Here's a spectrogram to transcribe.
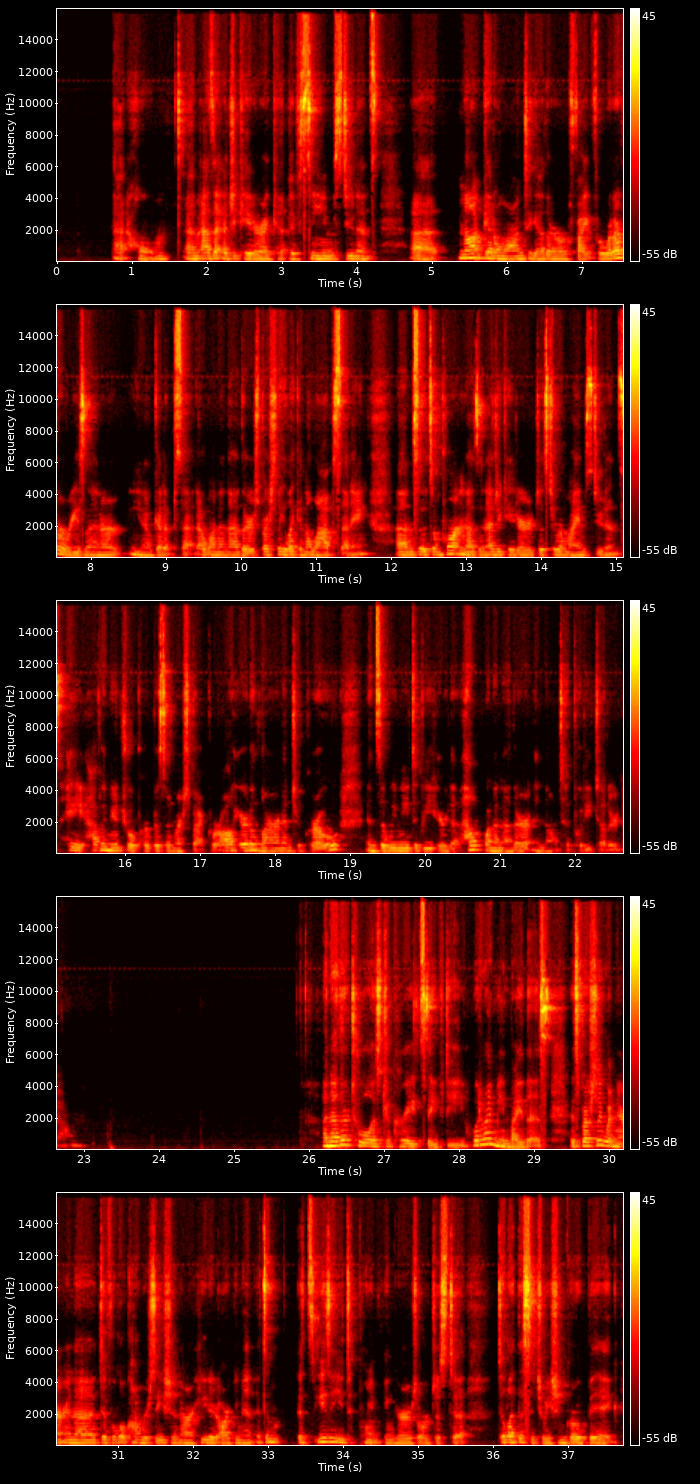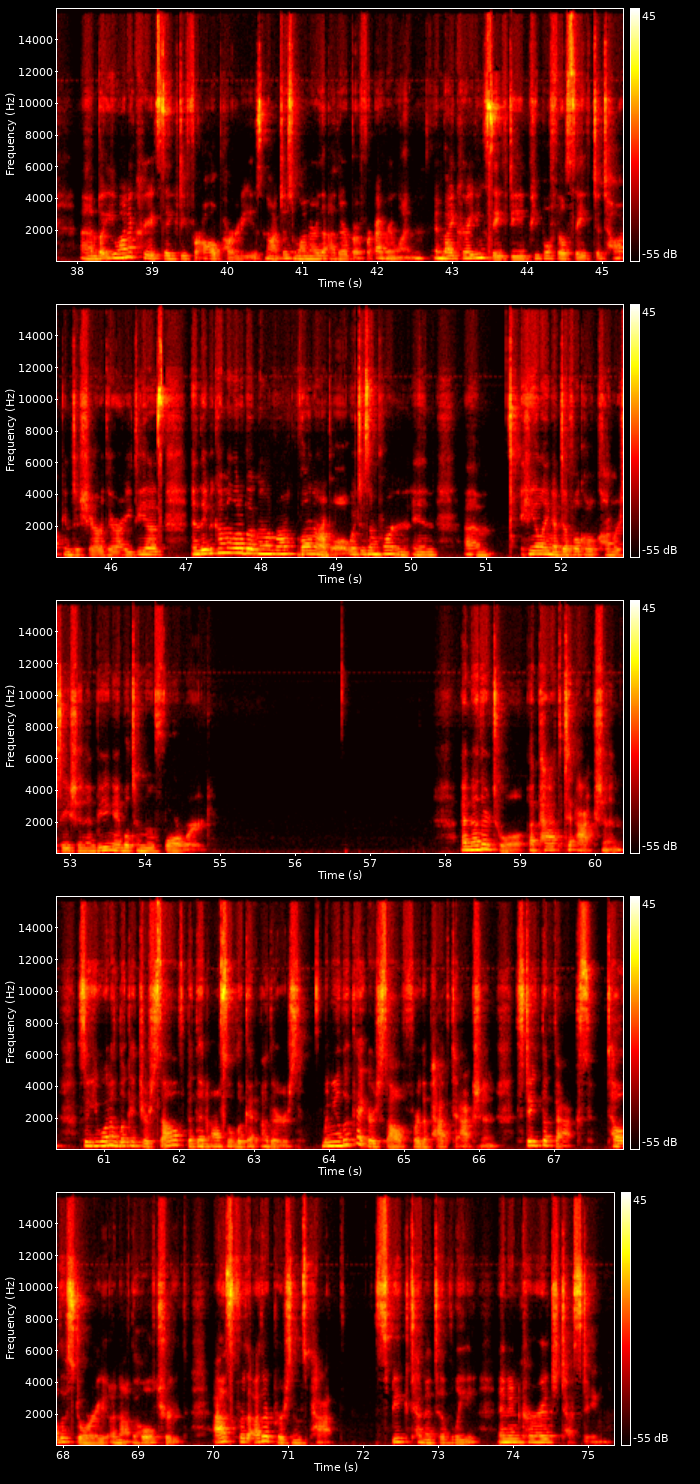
at home. Um, as an educator, I have seen students uh, not get along together or fight for whatever reason or you know get upset at one another especially like in a lab setting um, so it's important as an educator just to remind students hey have a mutual purpose and respect we're all here to learn and to grow and so we need to be here to help one another and not to put each other down Another tool is to create safety. What do I mean by this? Especially when you're in a difficult conversation or a heated argument, it's a, it's easy to point fingers or just to to let the situation grow big. Um, but you want to create safety for all parties, not just one or the other, but for everyone. And by creating safety, people feel safe to talk and to share their ideas, and they become a little bit more vulnerable, which is important in um, healing a difficult conversation and being able to move forward. Another tool, a path to action. So you want to look at yourself, but then also look at others. When you look at yourself for the path to action, state the facts, tell the story and not the whole truth, ask for the other person's path, speak tentatively, and encourage testing.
